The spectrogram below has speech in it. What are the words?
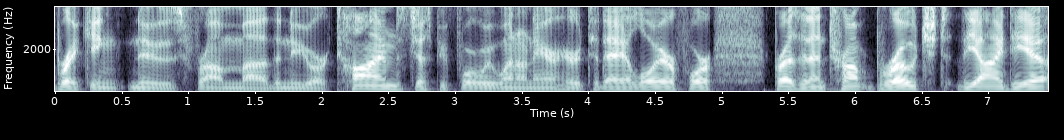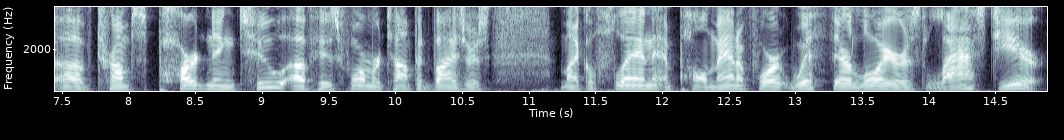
breaking news from uh, the New York Times just before we went on air here today. A lawyer for President Trump broached the idea of Trump's pardoning two of his former top advisors, Michael Flynn and Paul Manafort, with their lawyers last year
